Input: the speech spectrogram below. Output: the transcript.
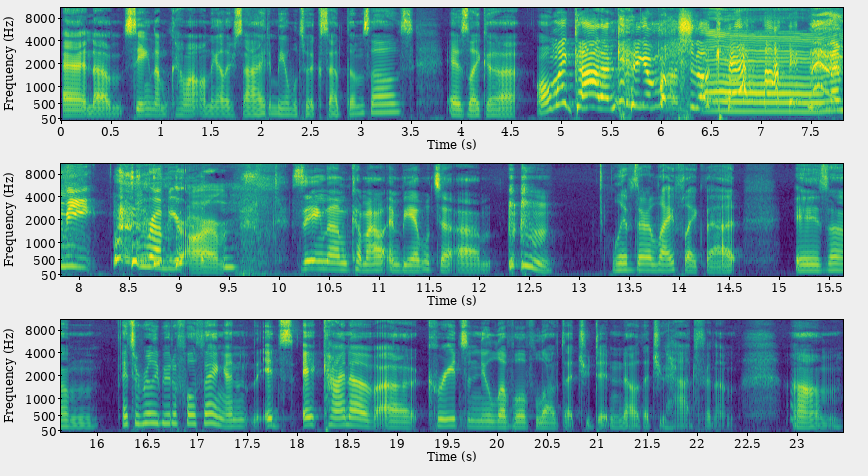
and um, seeing them come out on the other side and be able to accept themselves is like a oh my god, I'm getting emotional. Cat. let me rub your arm. seeing them come out and be able to um, live their life like that is um it's a really beautiful thing and it's it kind of uh, creates a new level of love that you didn't know that you had for them um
